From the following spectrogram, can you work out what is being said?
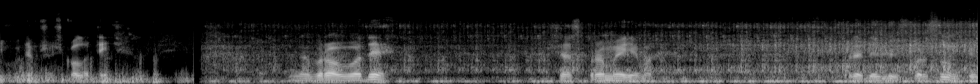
і будемо щось колотити. Набрав води. Зараз промиємо. Придивлюсь форсунки.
